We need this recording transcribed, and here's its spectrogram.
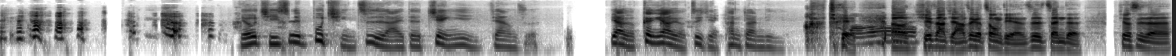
尤其是不请自来的建议，这样子要有更要有自己的判断力啊。对，呃，学长讲到这个重点，这是真的，就是呢。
